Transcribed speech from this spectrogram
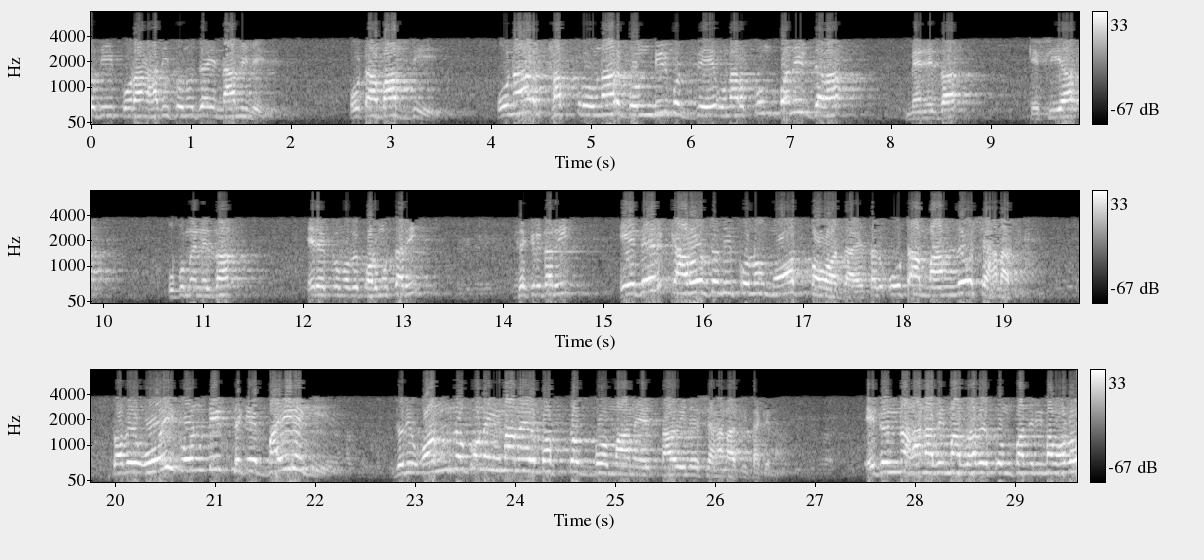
যদি কোরআন হাদিস অনুযায়ী না মিলে, ওটা বাদ দিয়ে ওনার ছাত্র, ওনার গণ্ডির মধ্যে ওনার কোম্পানির যারা ম্যানেজার কেশিয়ার উপম্যানেজার এরকম হবে কর্মচারী, সেক্রেটারি এদের কারও যদি কোনো মত পাওয়া যায়, তাহলে ওটা মানলেও সে হানাফি তবে ওই গণ্ডির থেকে বাইরে গিয়ে যদি অন্য কোন ইমামের বক্তব্য মানে তাহলে সে হানাফি থাকে না। এই জন্য হানাফি মাঝহের কোম্পানির ইমাম হলো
